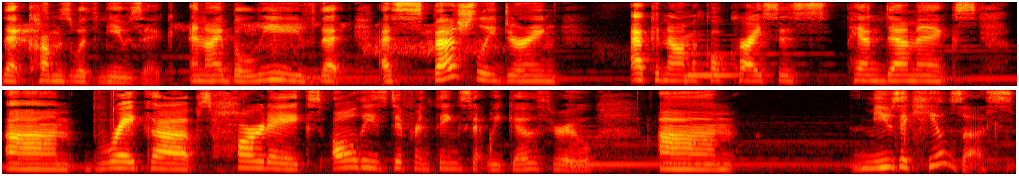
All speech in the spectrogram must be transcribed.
that comes with music. And I believe that, especially during economical crisis, pandemics, um, breakups, heartaches, all these different things that we go through, um, music heals us.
